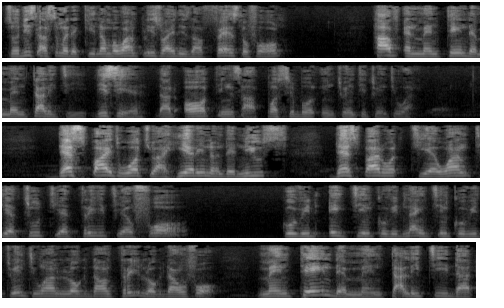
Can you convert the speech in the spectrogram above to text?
So these are some of the key. Number one, please write this down. First of all, have and maintain the mentality this year that all things are possible in 2021. Despite what you are hearing on the news, despite what tier 1, tier 2, tier 3, tier 4, COVID 18, COVID 19, COVID 21, lockdown 3, lockdown 4, maintain the mentality that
